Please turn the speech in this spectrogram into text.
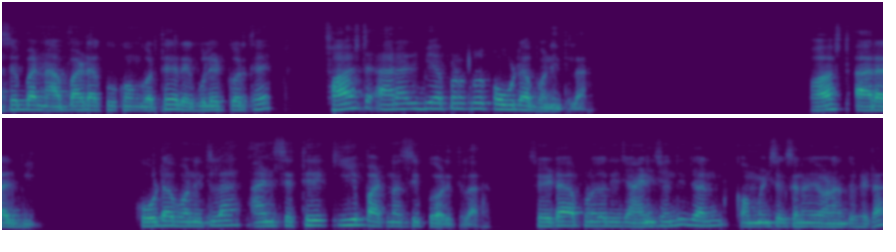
आसे बा नाबार्ड आपको कौन करते रेगुलेट करते फास्ट आर आर बी आप कौटा बनी फास्ट आर आर बी कौटा बनी था एंड से किए पार्टनरशिप कर सहीटा आपड़ जब जानते दें कमेंट सेक्शन में जहां सेटा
